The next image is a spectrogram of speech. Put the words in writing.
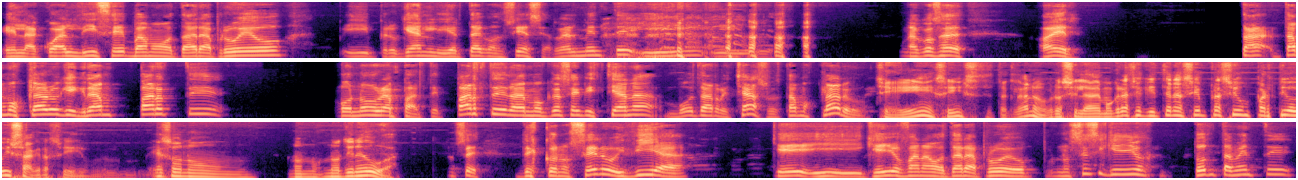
en la cual dice vamos a votar a prueba, y, pero quedan libertad de conciencia, realmente. Y, una cosa, a ver, estamos claros que gran parte o no gran parte. Parte de la democracia cristiana vota rechazo, estamos claros. Sí, sí, está claro. Pero si la democracia cristiana siempre ha sido un partido bisagra, sí, eso no, no, tiene duda. Entonces, desconocer hoy día que, y, que ellos van a votar a prueba. No sé si que ellos tontamente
